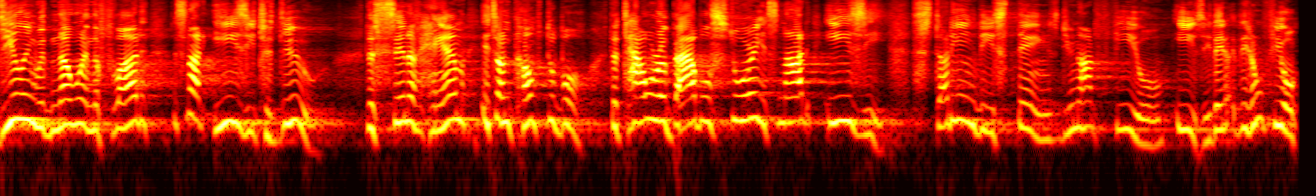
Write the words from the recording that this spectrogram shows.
Dealing with Noah and the flood, it's not easy to do. The sin of Ham, it's uncomfortable. The Tower of Babel story, it's not easy. Studying these things do not feel easy. They, they don't feel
